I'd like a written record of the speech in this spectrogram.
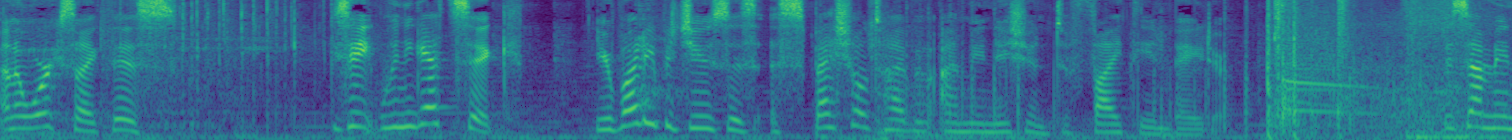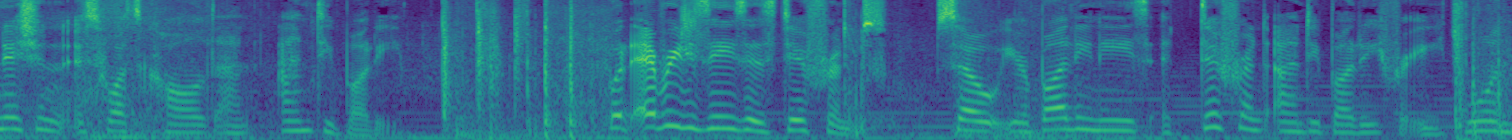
And it works like this. You see, when you get sick, your body produces a special type of ammunition to fight the invader. This ammunition is what's called an antibody. But every disease is different, so your body needs a different antibody for each one.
